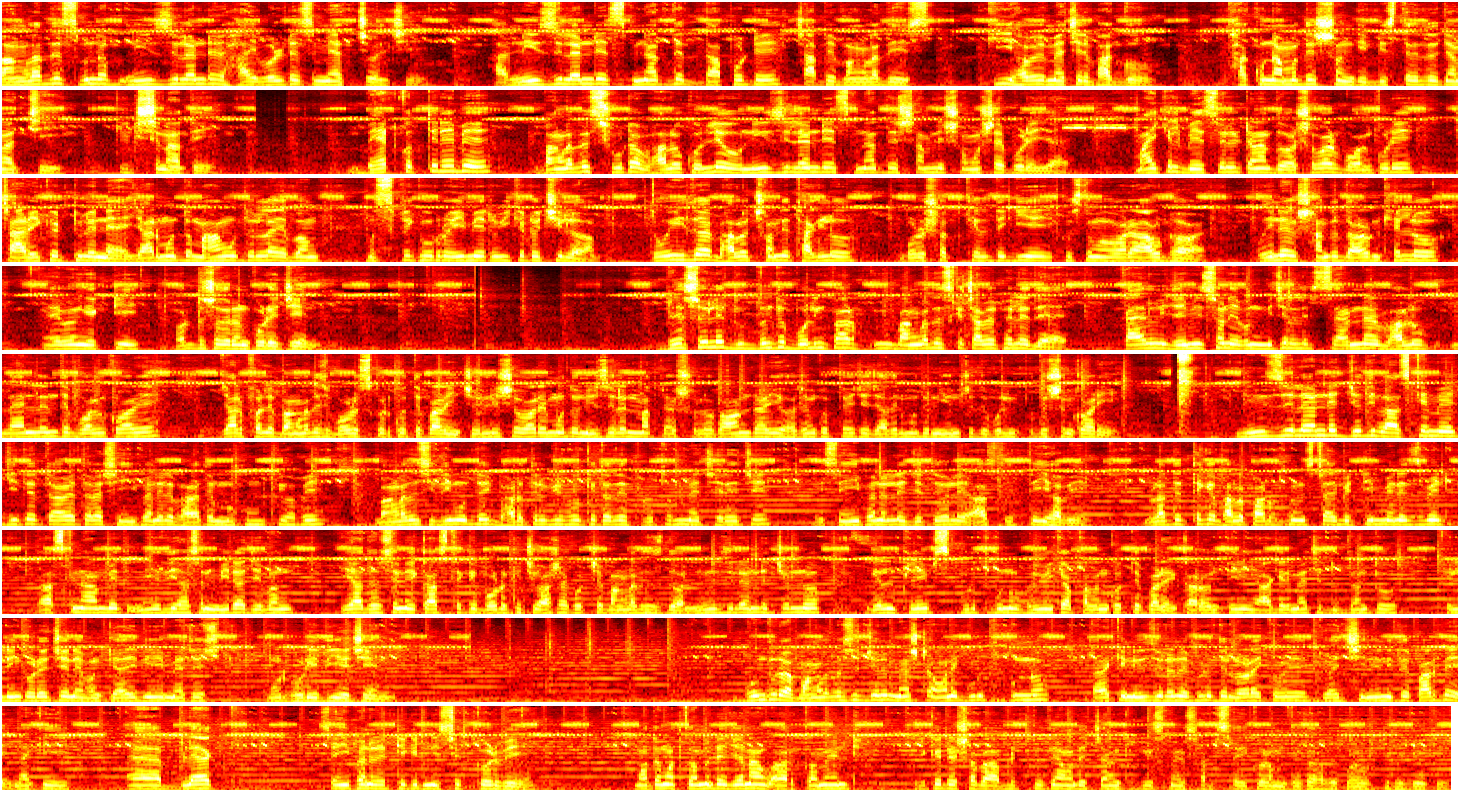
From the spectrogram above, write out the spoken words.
বাংলাদেশ বনাম নিউজিল্যান্ডের high voltage match চলছে। আর নিউজিল্যান্ডের স্পিনারদের দাপটে চাপে বাংলাদেশ। কী হবে ম্যাচের ভাগ্য? থাকুন আমাদের সঙ্গে বিস্তারিত জানাচ্ছি ক্রিকসেনাতে। ব্যাট করতে নেবে বাংলাদেশ শুটা ভালো করলেও নিউজিল্যান্ডের স্পিনারদের সামনে সমস্যায় পড়ে যায়। মাইকেল বেসওয়েল টানা দশ ওভার বল করে চার উইকেট তুলে নেয়, যার মধ্যে মাহমুদুল্লাহ এবং মুশফিকুর রহিমের উইকেটও ছিল। তৌহিদয় ভালো ছন্দে থাকলেও বড় শট খেলতে গিয়ে কুস্তম ওভারে আউট হয়। অধিনায়ক শান্ত দারুণ খেললো এবং একটি অর্ধশতরান করেছেন। ব্রেসওয়েলের দুর্দান্ত বোলিং পার বাংলাদেশকে চাপে ফেলে দেয়। কায়েল জেমিসন এবং মিচেল স্যান্ডার ভালো লাইন লেন্থে বল করে, যার ফলে বাংলাদেশ বড় স্কোর করতে পারেন। চল্লিশ ওভারের মধ্যে নিউজিল্যান্ড মাত্র ষোলো রাউন্ডারি হজম করতে হয়েছে, যাদের মধ্যে নিয়ন্ত্রিত বোলিং প্রদর্শন করে। নিউজিল্যান্ডের যদি আজকে ম্যাচ জিতে তাহলে তারা সেমিফাইনালে ভারতের মুখোমুখি হবে। বাংলাদেশ ইতিমধ্যেই ভারতের বিপক্ষে তাদের প্রথম ম্যাচ হেরেছে। এই সেমিফাইনালে যেতে হলে আজ জিততেই হবে। বোলারদের থেকে ভালো পারফরমেন্স চাইবে টিম ম্যানেজমেন্ট তাসকিন আহমেদ, মেহেদি হাসান মিরাজ এবং ইয়াদ হোসেনের কাছ থেকে বড় কিছু আশা করছে বাংলাদেশ দল। নিউজিল্যান্ডের জন্য গেল ফিলিপস গুরুত্বপূর্ণ ভূমিকা পালন করতে পারে, কারণ তিনি আগের ম্যাচে দুর্দান্ত ফিল্ডিং করেছেন এবং ক্যারি নিয়ে ম্যাচে মোড় ঘুরিয়ে দিয়েছেন। বন্ধুরা, বাংলাদেশের জন্য ম্যাচটা অনেক গুরুত্বপূর্ণ। তারা কি নিউজিল্যান্ডের বিরুদ্ধে লড়াই করে জয় চিনে নিতে পারবে, নাকি ব্ল্যাক সেমিফাইনালের টিকিট নিশ্চিত করবে? মতামত কমেন্টে জানাও, আর কমেন্ট ক্রিকেটের সব আপডেট পেতে আমাদের চ্যানেলকে সাবস্ক্রাইব করুন। দেখা হবে পরবর্তী ভিডিওতে।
